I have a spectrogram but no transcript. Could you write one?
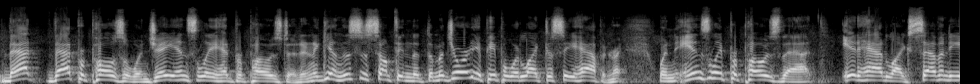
that that proposal, when Jay Inslee had proposed it, and again, this is something that the majority of people would like to see happen, right? When Inslee proposed that, it had like 70,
